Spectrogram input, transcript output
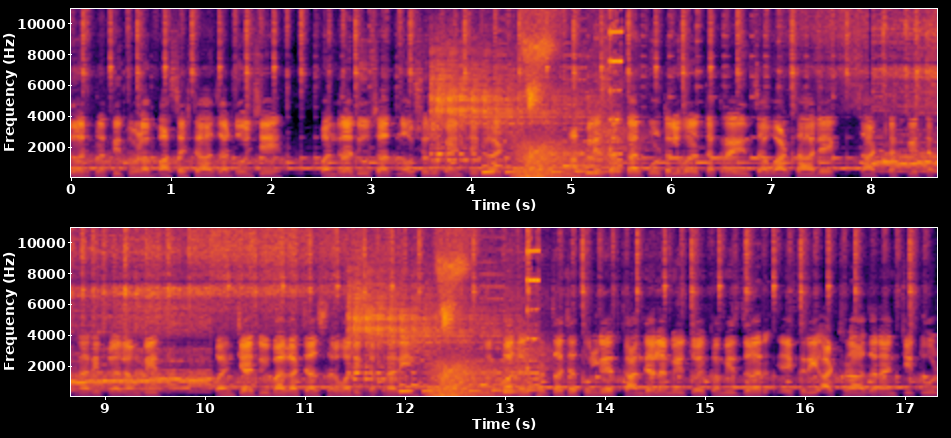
दर प्रति तोळा बासष्ट हजार दोनशे. पंधरा दिवसात नऊशे रुपयांची घट. आपले सरकार पोर्टलवर तक्रारींचा वाढता आलेख. साठ टक्के तक्रारी प्रलंबित. पंचायत विभागाच्या सर्वाधिक तक्रारी. उत्पादन खर्चाच्या तुलनेत कांद्याला मिळतोय कमी दर एकरी अठरा हजारांची तूट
